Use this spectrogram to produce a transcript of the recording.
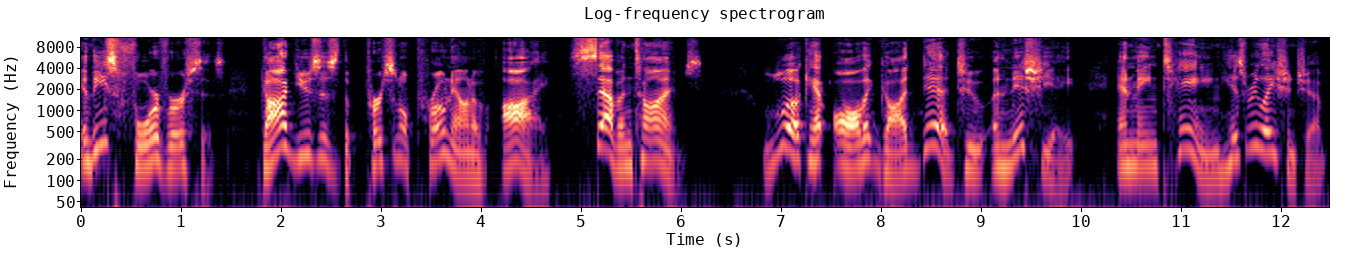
In these four verses, God uses the personal pronoun of I seven times look at all that God did to initiate and maintain his relationship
